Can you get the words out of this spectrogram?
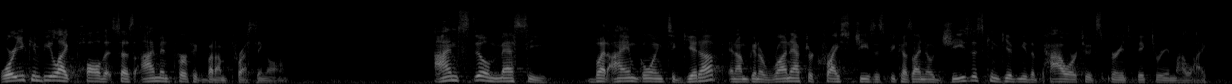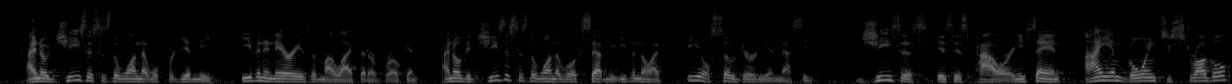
Or you can be like Paul that says, I'm imperfect, but I'm pressing on. I'm still messy, but I am going to get up and I'm going to run after Christ Jesus because I know Jesus can give me the power to experience victory in my life. I know Jesus is the one that will forgive me even in areas of my life that are broken. I know that Jesus is the one that will accept me, even though I feel so dirty and messy. Jesus is his power. And he's saying, I am going to struggle,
